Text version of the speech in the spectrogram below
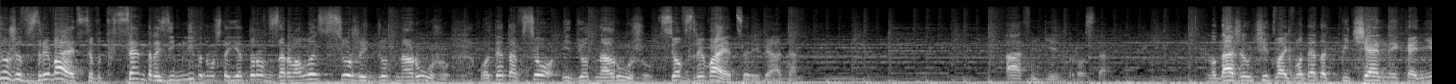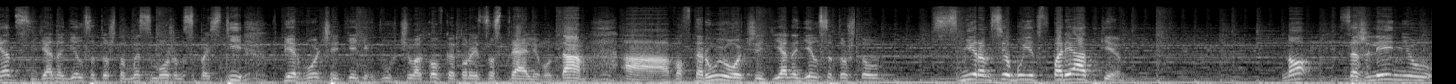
все же взрывается вот в центре земли, потому что ядро взорвалось, все же идет наружу. Вот это все идет наружу. Все взрывается, ребята. Офигеть просто. Но даже учитывать вот этот печальный конец, я надеялся то, что мы сможем спасти в первую очередь этих двух чуваков, которые застряли вот там. А во вторую очередь я надеялся то, что с миром все будет в порядке. Но, к сожалению,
